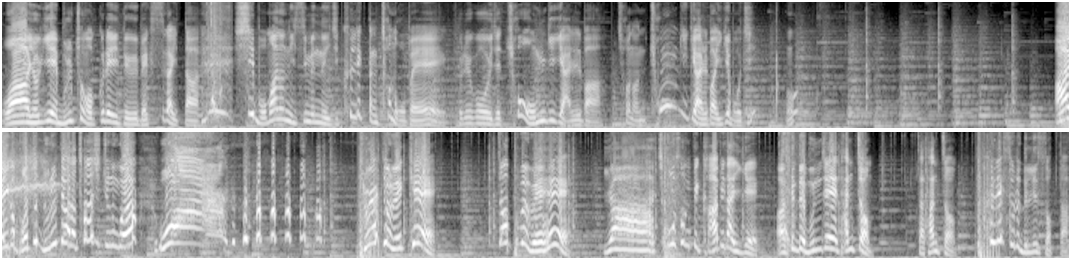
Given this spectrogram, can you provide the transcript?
와 여기에 물총 업그레이드 맥스가 있다 15만원 있으면 이제 클릭당 1500 그리고 이제 초옮기기 알바 1000원 초옮기기 알바 이게 뭐지? 어? 아 이거 버튼 누를 때마다 천 원씩 주는 거야? 와! 조약돌 왜 캐? 점프를 왜 해? 야 초성비 갑이다 이게. 아 근데 문제의 단점. 자 단점. 클릭수를 늘릴 수 없다.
